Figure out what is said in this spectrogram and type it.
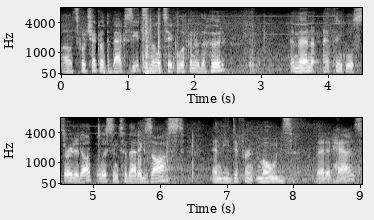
Uh, let's go check out the back seats and then we'll take a look under the hood. And then I think we'll start it up, listen to that exhaust and the different modes that it has.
